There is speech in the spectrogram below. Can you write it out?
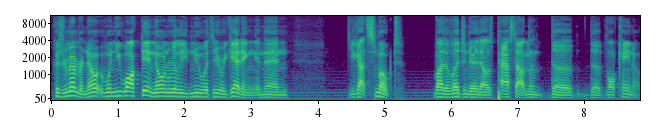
Because remember no when you walked in no one really knew what they were getting and then you got smoked by the legendary that was passed out in the the, the volcano.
